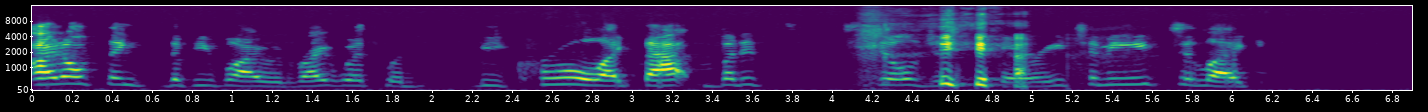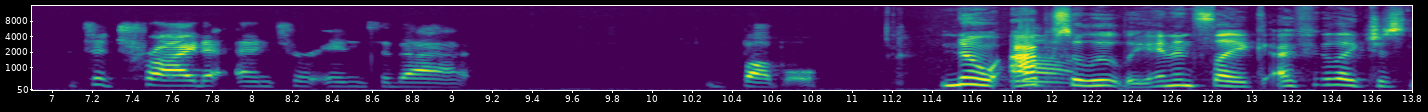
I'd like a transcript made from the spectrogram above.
I don't think the people I would write with would be cruel like that, but it's still just Yeah. scary to me to like to try to enter into that bubble. No, absolutely. and it's like I feel like just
